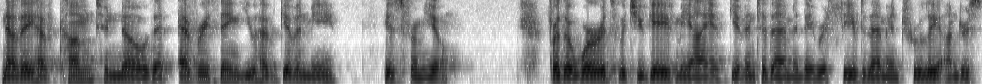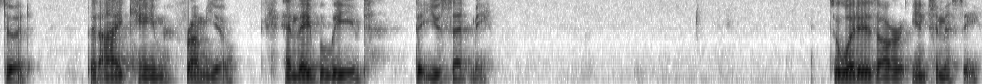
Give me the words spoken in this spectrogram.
Now they have come to know that everything you have given me is from you. For the words which you gave me I have given to them, and they received them and truly understood that I came from you, and they believed that you sent me. So, what is our intimacy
